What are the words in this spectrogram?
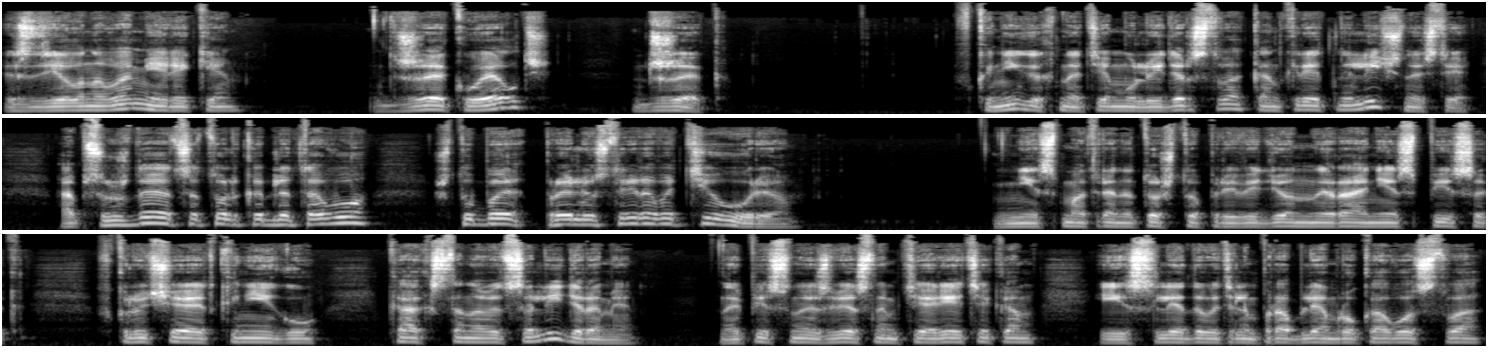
Сделано в Америке. Джек Уэлч. Джек. В книгах на тему лидерства конкретной личности обсуждаются только для того, чтобы проиллюстрировать теорию. Несмотря на то, что приведенный ранее список включает книгу «Как становятся лидерами», написанную известным теоретиком и исследователем проблем руководства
